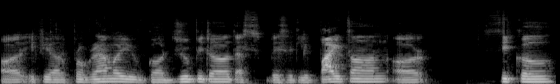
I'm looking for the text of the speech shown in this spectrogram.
or if you are a programmer you've got Jupyter that's basically Python or SQL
